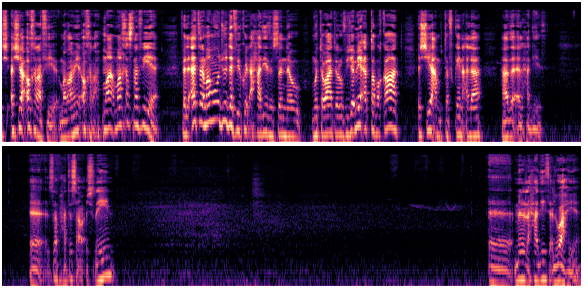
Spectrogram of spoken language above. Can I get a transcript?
أشياء أخرى في مضامين أخرى. ما ما خصنا فيها. فالأثر ما موجودة في كل أحاديث السنة ومتواتر وفي جميع الطبقات. الشيعة متفقين على هذا الحديث. آه، صفحة 29 آه، من الأحاديث الواهية.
